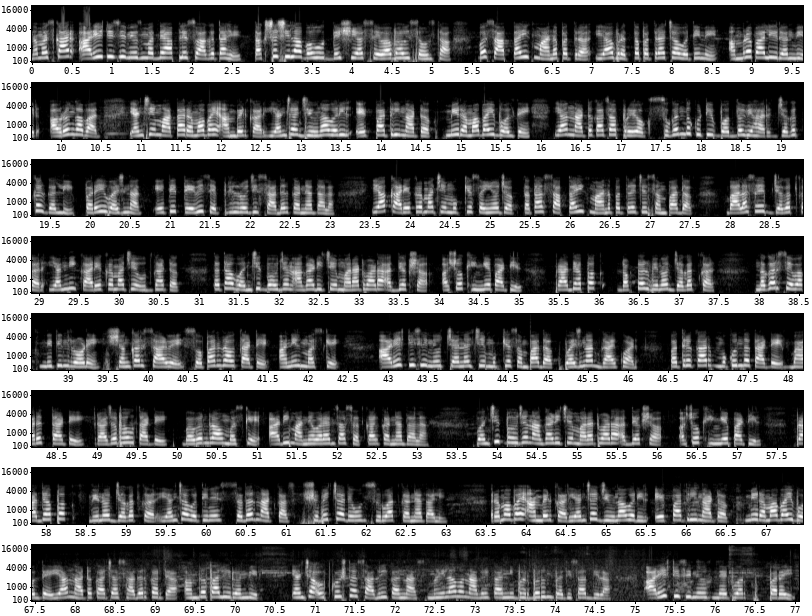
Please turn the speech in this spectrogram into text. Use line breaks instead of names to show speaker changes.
नमस्कार R E T C न्यूजमध्ये आपले स्वागत आहे. तक्षशिला बहुउद्देशीय सेवाभावी संस्था व साप्ताहिक मानपत्र या वृत्तपत्राच्या वतीने आम्रपाली रणवीर औरंगाबाद यांचे माता रमाबाई आंबेडकर यांच्या जीवनावरील एकपात्री नाटक मी रमाबाई बोलते या नाटकाचा प्रयोग सुगंधकुटी बौद्ध विहार जगतकर गल्ली परई वैजनाथ येथे तेवीस एप्रिल रोजी सादर करण्यात आला. या कार्यक्रमाचे मुख्य संयोजक तथा साप्ताहिक मानपत्राचे संपादक बालासाहेब जगतकर यांनी कार्यक्रमाचे उद्घाटक तथा वंचित बहुजन आघाडीचे मराठवाडा अध्यक्ष अशोक हिंगे पाटील प्राध्यापक डॉक्टर विनोद जगतकर नगरसेवक Nitin Rode Shankar Salve Sopanrao Tate Anil Maske R S T C news चॅनलचे मुख्य संपादक वैजनाथ गायकवाड पत्रकार मुकुंद ताटे भारत ताटे राजाभाऊ ताटे बबनराव मस्के आदी मान्यवरांचा सत्कार करण्यात आला. वंचित बहुजन आघाडीचे मराठवाडा अध्यक्ष अशोक हिंगे पाटील प्राध्यापक विनोद जगतकर यांच्या वतीने सदर नाटकास शुभेच्छा देऊन सुरुवात करण्यात आली. रमाबाई आंबेडकर यांच्या जीवनावरील एकपात्री नाटक मी रमाबाई बोलते या नाटकाच्या सादरकर्त्या अम्रपाली रणवीर यांच्या उत्कृष्ट सादरीकरणास महिला व नागरिकांनी भरभरून प्रतिसाद दिला. R S T C news network परई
